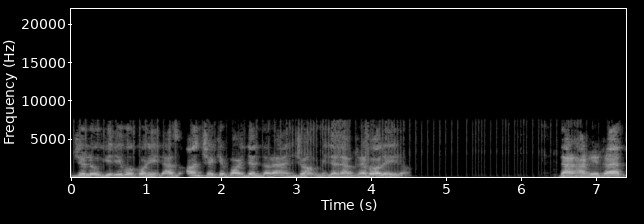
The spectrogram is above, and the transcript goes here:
جلوگیری بکنید از آنچه که بایدن داره انجام میده در قبال ایران. در حقیقت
